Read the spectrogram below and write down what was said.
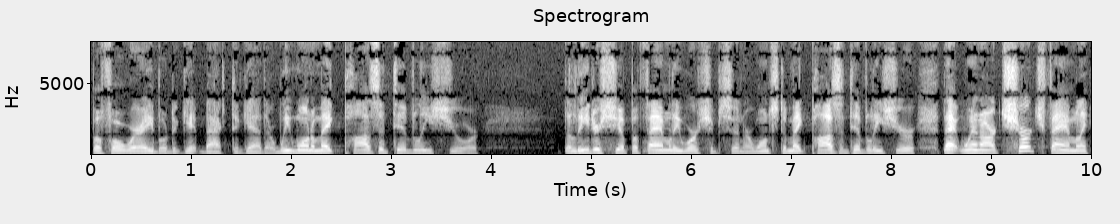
before we're able to get back together. We want to make positively sure the leadership of Family Worship Center wants to make positively sure that when our church family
